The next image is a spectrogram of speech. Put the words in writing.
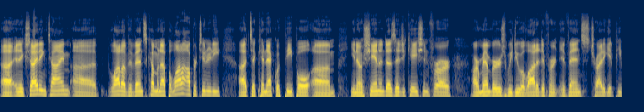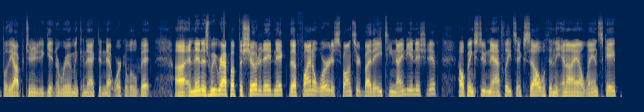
uh, an exciting time. Uh, a lot of events coming up. A lot of opportunity uh, to connect with people. Um, you know, Shannon does education for our our members. We do a lot of different events, try to get people the opportunity to get in a room and connect and network a little bit. Uh, and then as we wrap up the show today, Nick, the final word is sponsored by the 1890 Initiative, helping student athletes excel within the NIL landscape.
